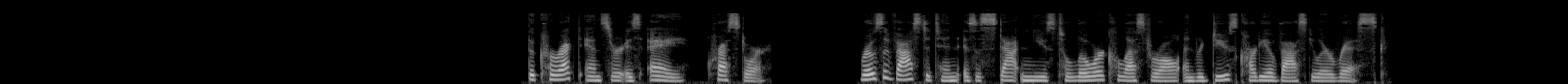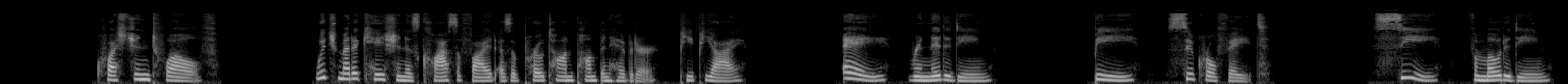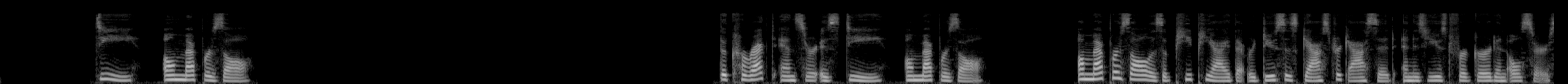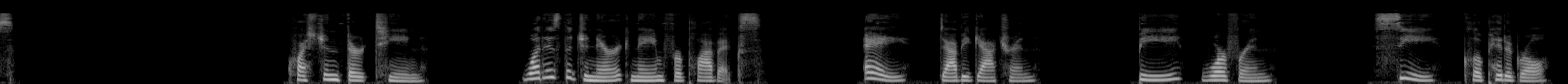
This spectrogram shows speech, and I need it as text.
The correct answer is A. Crestor. Rosuvastatin is a statin used to lower cholesterol and reduce cardiovascular risk. Question 12. Which medication is classified as a proton pump inhibitor, PPI? A. Ranitidine. B. Sucralfate. C. Famotidine. D. Omeprazole. The correct answer is D. Omeprazole. Omeprazole is a PPI that reduces gastric acid and is used for GERD and ulcers. Question 13. What is the generic name for Plavix? A dabigatran. B. Warfarin. C. Clopidogrel.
